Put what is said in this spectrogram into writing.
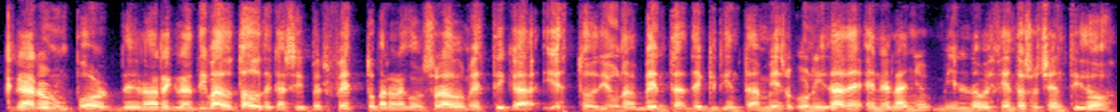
crearon un port de la recreativa dotado de casi perfecto para la consola doméstica y esto dio unas ventas de 500.000 unidades en el año 1982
